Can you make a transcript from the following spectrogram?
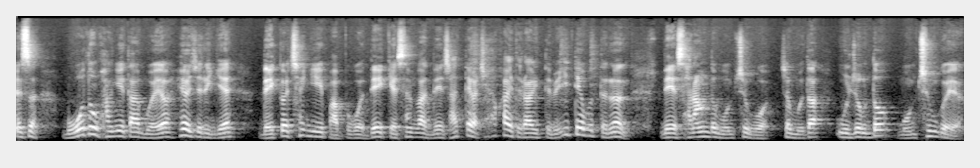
그래서 모든 환경이 다 뭐예요? 헤어지는 게내거 챙기기 바쁘고 내 계산과 내 잣대가 정확하게 들어가기 때문에 이때부터는 내 사랑도 멈추고 전부 다 우정도 멈춘 거예요.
